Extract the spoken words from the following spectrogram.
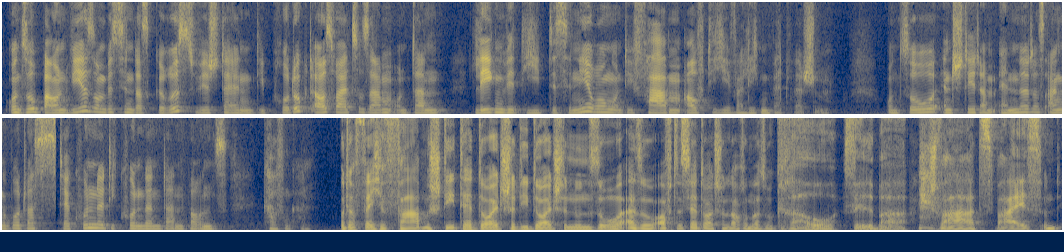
Und so bauen wir so ein bisschen das Gerüst. Wir stellen die Produktauswahl zusammen und dann legen wir die Designierung und die Farben auf die jeweiligen Bettwäschen. Und so entsteht am Ende das Angebot, was der Kunde, die Kundin dann bei uns kaufen kann. Und auf welche Farben steht der Deutsche, die Deutsche nun so? Also oft ist ja Deutschland auch immer so grau, silber, schwarz, weiß. Und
